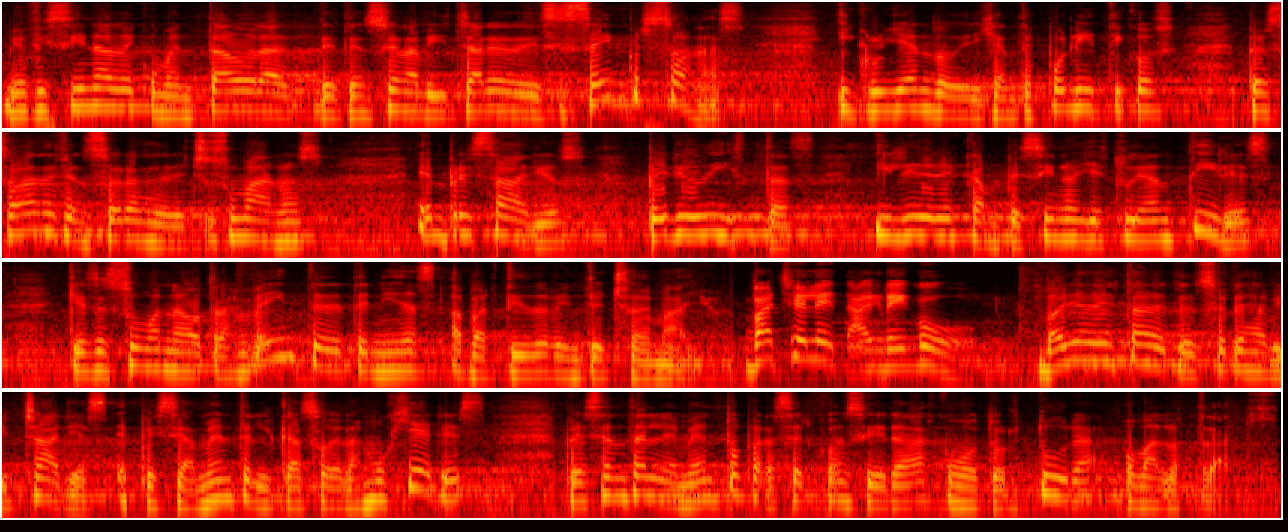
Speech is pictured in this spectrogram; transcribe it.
mi oficina ha documentado la detención arbitraria de 16 personas, incluyendo dirigentes políticos, personas defensoras de derechos humanos, empresarios, periodistas y líderes campesinos y estudiantes que se suman a otras 20 detenidas a partir del 28 de mayo. Bachelet agregó. Varias de estas detenciones arbitrarias, especialmente en el caso de las mujeres, presentan elementos para ser consideradas como tortura o malos tratos.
